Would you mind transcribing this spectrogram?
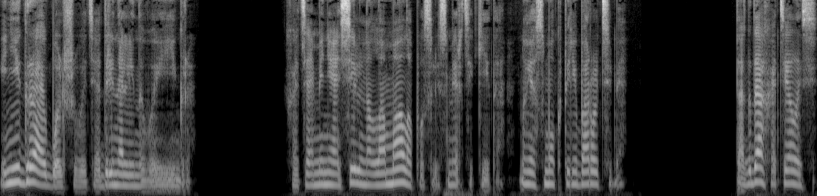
и не играю больше в эти адреналиновые игры. Хотя меня сильно ломало после смерти Кита, но я смог перебороть себя. Тогда хотелось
